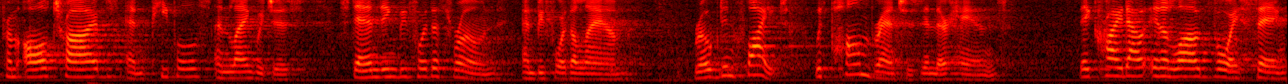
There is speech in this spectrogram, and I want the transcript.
from all tribes and peoples and languages, standing before the throne and before the Lamb, robed in white, with palm branches in their hands. They cried out in a loud voice, saying,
